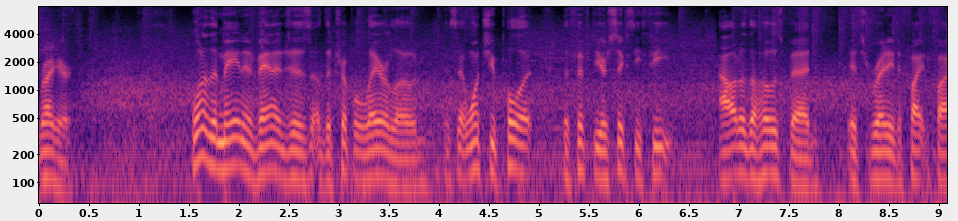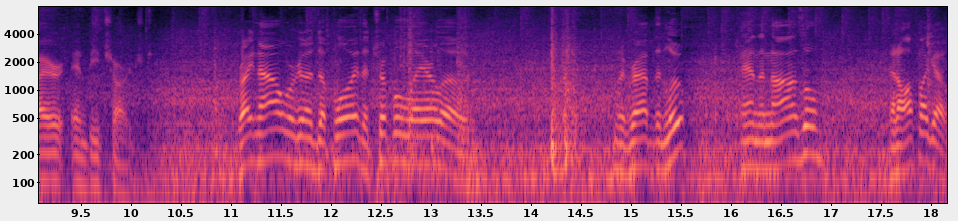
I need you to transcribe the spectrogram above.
right here. One of the main advantages of the triple layer load is that once you pull it the 50 or 60 feet out of the hose bed, it's ready to fight fire and be charged. Right now, we're gonna deploy the triple layer load. I'm gonna grab the loop and the nozzle and off I go.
